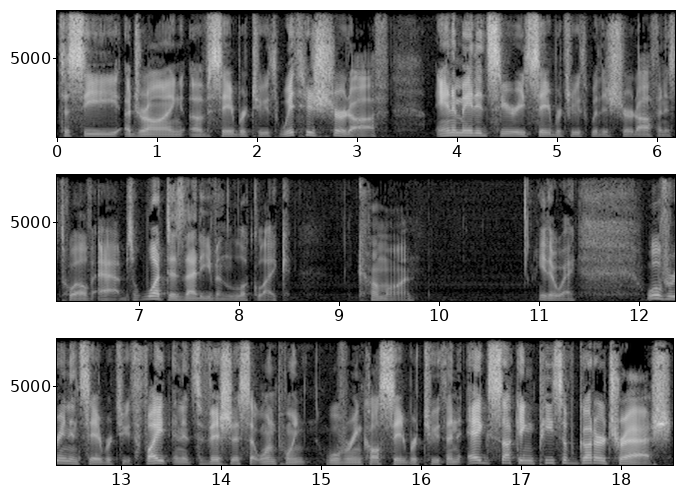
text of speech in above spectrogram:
to see a drawing of Sabretooth with his shirt off Animated series Sabretooth with his shirt off and his 12 abs. What does that even look like? Come on. Either way, Wolverine and Sabretooth fight, and it's vicious. At one point, Wolverine calls Sabretooth an egg sucking piece of gutter trash.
